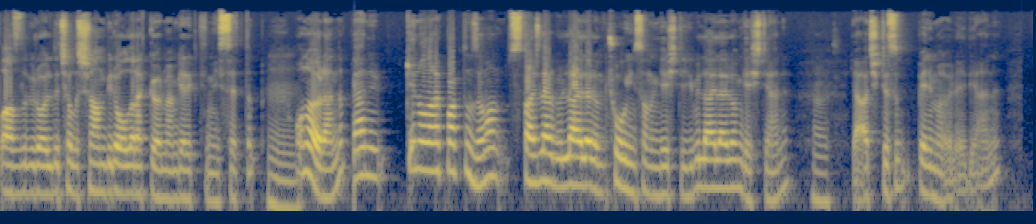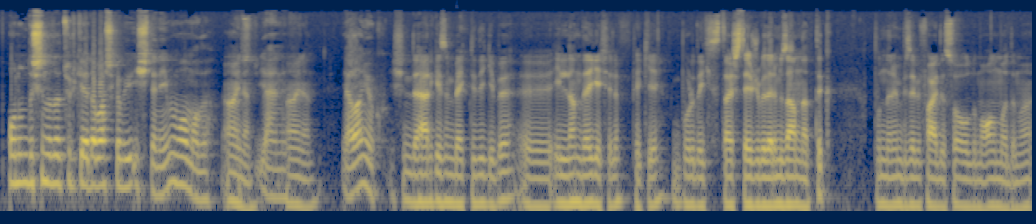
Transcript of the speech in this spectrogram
bazlı bir rolde çalışan biri olarak görmem gerektiğini hissettim. Hmm. Onu öğrendim. Yani genel olarak baktığın zaman stajlar böyle lay lay çoğu insanın geçtiği gibi lay lay lom geçti yani. Evet. Ya açıkçası benim öyleydi yani. Onun dışında da Türkiye'de başka bir iş deneyimim olmadı. Aynen. Yani Aynen. Yalan yok. Şimdi herkesin beklediği gibi e, İrlanda'ya geçelim. Peki buradaki staj tecrübelerimizi anlattık. Bunların bize bir faydası oldu mu olmadı mı?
